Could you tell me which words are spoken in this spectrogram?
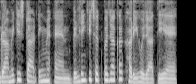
ड्रामे की स्टार्टिंग में एन बिल्डिंग की छत पर जाकर खड़ी हो जाती है।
